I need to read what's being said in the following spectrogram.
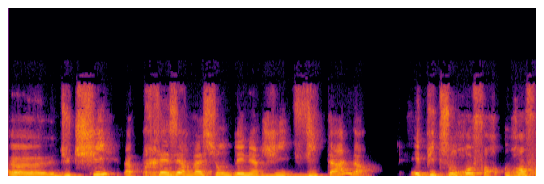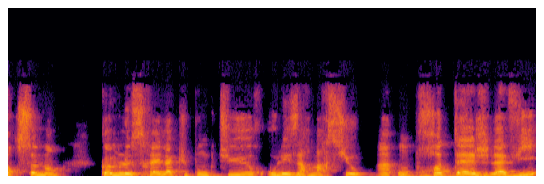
euh, du chi, la préservation de l'énergie vitale, et puis de son renforcement, comme le serait l'acupuncture ou les arts martiaux. Hein. On protège la vie,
